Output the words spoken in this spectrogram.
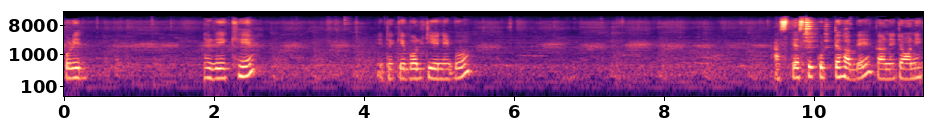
করে রেখে এটাকে বলটিয়ে নেব। আস্তে আস্তে করতে হবে, কারণ এটা অনেক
